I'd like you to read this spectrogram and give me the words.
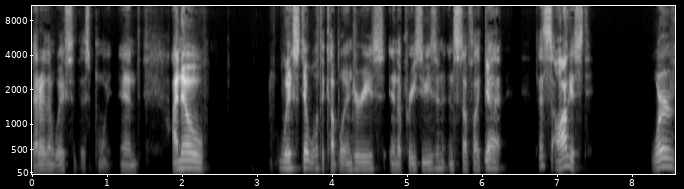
better than Wicks at this point. And I know Wicks dealt with a couple injuries in the preseason and stuff like yep. that. That's August. We're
